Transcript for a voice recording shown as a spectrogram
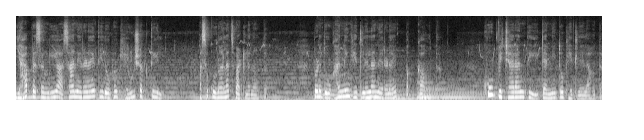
ह्या प्रसंगी असा निर्णय ती दोघं घेऊ शकतील असं कुणालाच वाटलं नव्हतं. पण दोघांनी घेतलेला निर्णय पक्का होता. खूप विचारांती त्यांनी तो घेतलेला होता.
